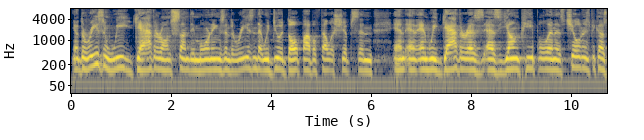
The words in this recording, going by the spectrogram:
You know, the reason we gather on Sunday mornings and the reason that we do adult Bible fellowships and, and, and, and we gather as, as young people and as children is because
